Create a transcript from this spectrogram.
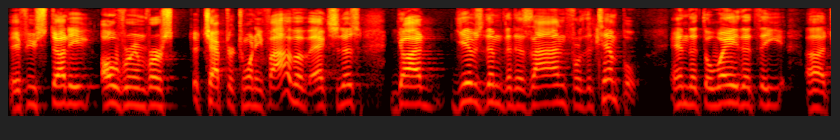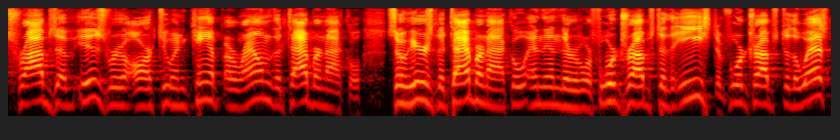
If you study over in verse chapter 25 of Exodus, God gives them the design for the temple and that the way that the uh, tribes of Israel are to encamp around the tabernacle. So here's the tabernacle, and then there were four tribes to the east, and four tribes to the west,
